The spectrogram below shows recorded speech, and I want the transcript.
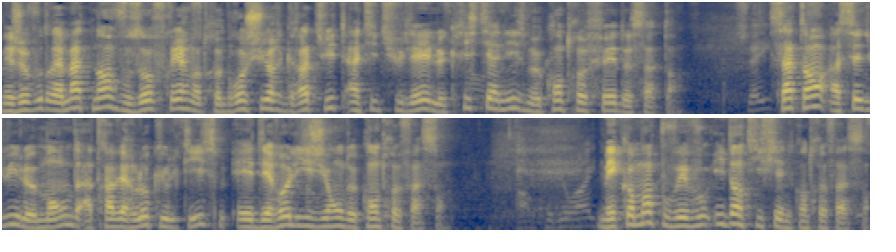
mais je voudrais maintenant vous offrir notre brochure gratuite intitulée Le christianisme contrefait de Satan. Satan a séduit le monde à travers l'occultisme et des religions de contrefaçon. Mais comment pouvez-vous identifier une contrefaçon?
